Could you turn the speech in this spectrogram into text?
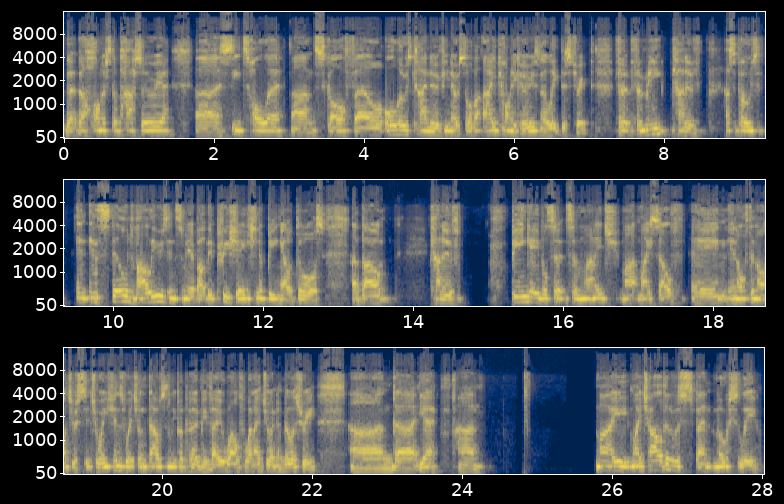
the, the Pass area, uh, Seats Holler and Scafell, all those kind of, you know, sort of iconic areas in the Lake District. For, for me, kind of, I suppose, in, instilled values into me about the appreciation of being outdoors, about kind of being able to, to manage my, myself in, in often arduous situations, which undoubtedly prepared me very well for when I joined the military. And uh, yeah, um, my my childhood was spent mostly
